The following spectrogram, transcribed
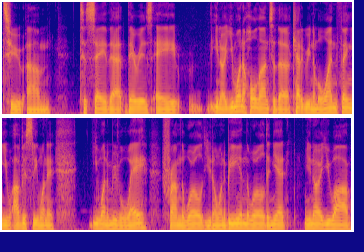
to um, to say that there is a you know you want to hold on to the category number one thing. You obviously want to you want to move away from the world. You don't want to be in the world. And yet you know you are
